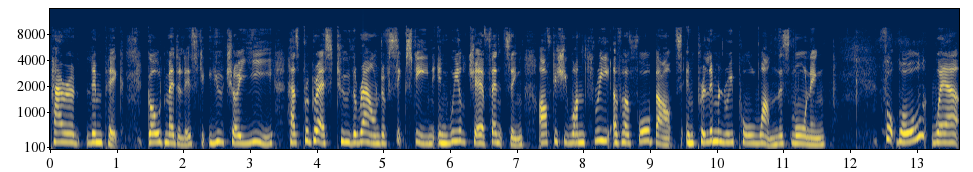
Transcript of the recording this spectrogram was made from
Paralympic gold medalist Yu Chui Yee has progressed to the round of 16 in wheelchair fencing after she won three of her four bouts in preliminary pool one this morning. Football, where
